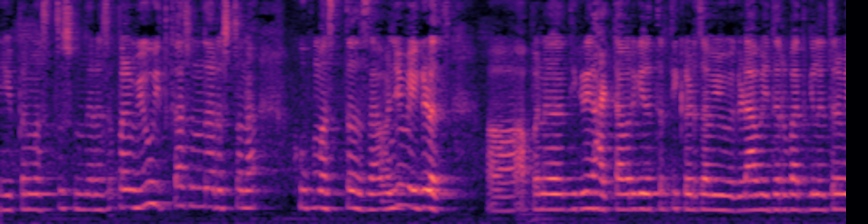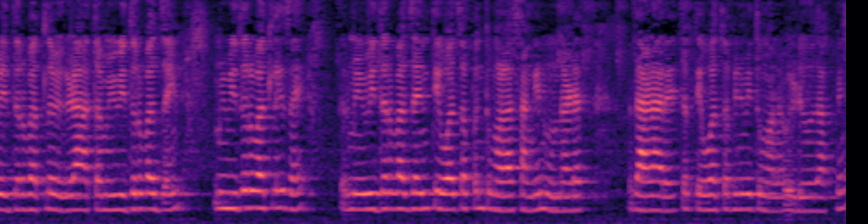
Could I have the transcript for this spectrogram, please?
हे पण मस्त सुंदर असं पण व्ह्यू इतका सुंदर असतो ना खूप मस्त असा म्हणजे वेगळंच. आपण तिकडे घाटावर गेलं तर तिकडचा व्ह्यू वेगळा विदर्भात गेलं तर विदर्भातला वेगळा. आता मी विदर्भात जाईन मी विदर्भातलेच आहे तर मी विदर्भात जाईन तेव्हाचा पण तुम्हाला सांगेन उन्हाळ्यात जाणार आहे तर तेव्हाचा पण मी तुम्हाला व्हिडिओ दाखवेन.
